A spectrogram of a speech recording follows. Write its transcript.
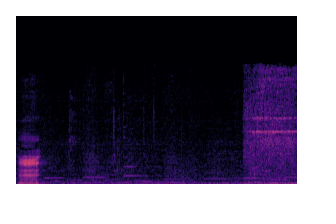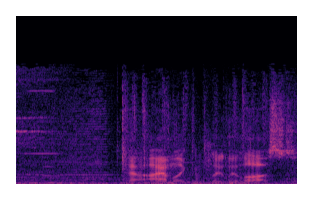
Hmm. Yeah, I am like completely lost.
